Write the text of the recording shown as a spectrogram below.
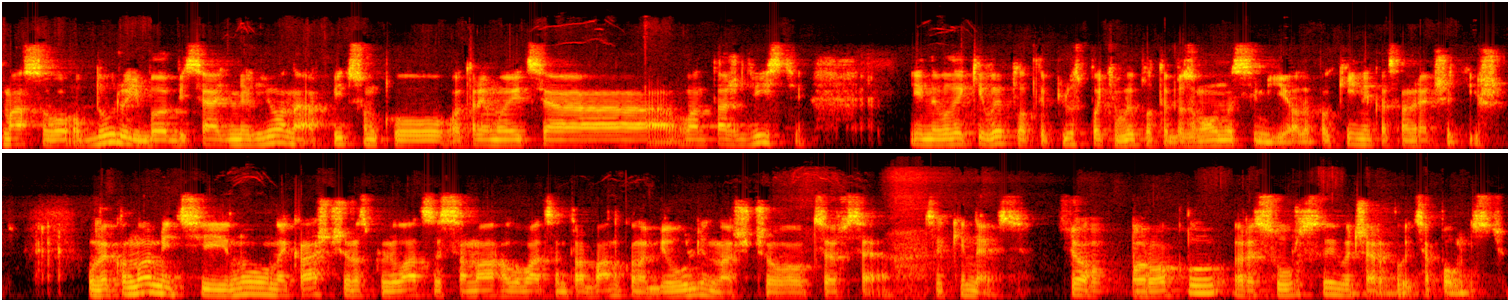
масово обдурюють, бо обіцяють мільйони, а в підсумку отримується вантаж 200 і невеликі виплати, плюс потім виплати безумовно сім'ї. Але покійника це навряд чи тішить. В економіці ну найкраще розповіла це сама голова центробанку Набіуліна, що це все це кінець цього року. Ресурси вичерпуються повністю.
